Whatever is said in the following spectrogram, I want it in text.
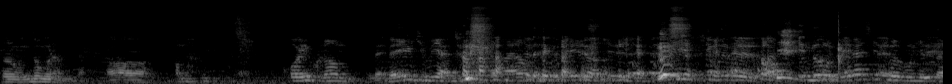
저는 운동을 합니다. 어 거의 그럼 네. 매일 기분이 안 좋았나 봐요. 매일 하시는 기분을 운동을 매일 하시는 걸 보니까.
